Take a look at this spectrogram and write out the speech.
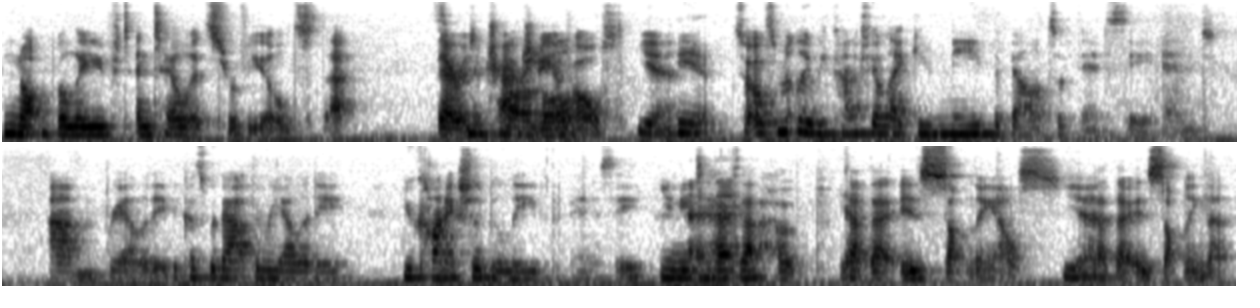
not believed until it's revealed that there is a tragedy horrible. involved. Yeah. Yeah. So ultimately, we kind of feel like you need the balance of fantasy and um, reality because without the reality, you can't actually believe the fantasy. You need to have then- that hope yeah. that there is something else. Yeah. That there is something that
